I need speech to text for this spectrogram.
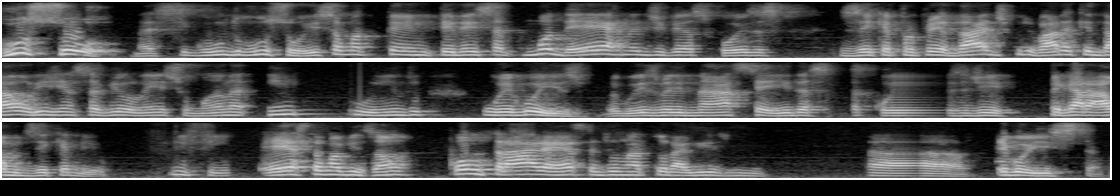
Rousseau. Né? Segundo Rousseau. Isso é uma tendência moderna de ver as coisas, dizer que é a propriedade privada que dá origem a essa violência humana, incluindo o egoísmo. O egoísmo ele nasce aí dessa coisa de pegar algo e dizer que é meu. Enfim, esta é uma visão contrária a essa do naturalismo uh, egoísta.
